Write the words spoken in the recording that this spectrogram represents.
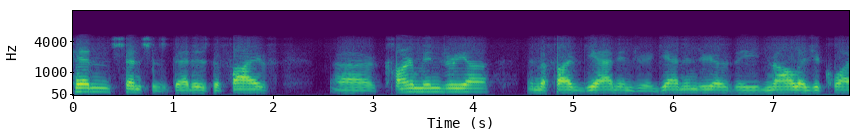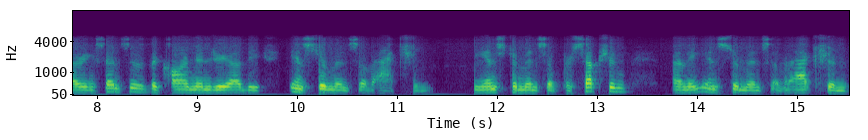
ten senses. That is the five uh, karmendriya and the five gyanendriya. Gyanendriya, is the knowledge acquiring senses. The karmendriya, the instruments of action, the instruments of perception, and the instruments of action.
